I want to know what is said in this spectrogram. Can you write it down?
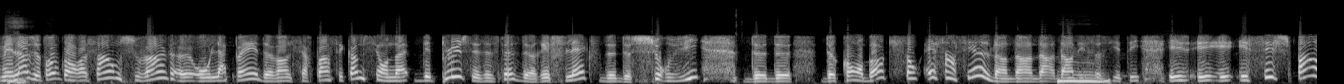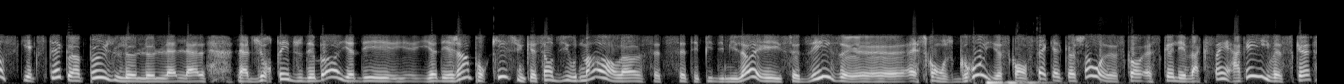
mais, là je trouve qu'on ressemble souvent euh, aux lapins devant le serpent. C'est comme si on avait plus ces espèces de réflexes de, de survie de de, de, combats qui sont essentiels dans, dans, dans, dans les mmh. sociétés. Et, et, et c'est, je pense, ce qui explique un peu le, la, la, la, dureté du débat. Il y a des, il y a des gens pour qui c'est une question de vie ou de mort, là, cette, cette épidémie-là, et ils se disent, euh, est-ce qu'on se grouille? Est-ce qu'on fait quelque chose? Est-ce, est-ce que les vaccins arrivent? Est-ce que,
